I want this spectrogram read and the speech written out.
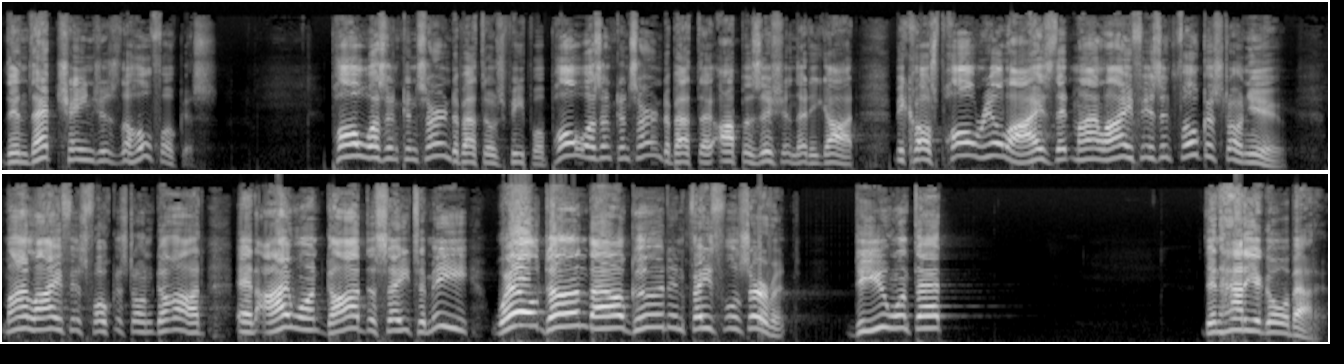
then that changes the whole focus. Paul wasn't concerned about those people. Paul wasn't concerned about the opposition that he got because Paul realized that my life isn't focused on you. My life is focused on God, and I want God to say to me, Well done, thou good and faithful servant. Do you want that? Then how do you go about it?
